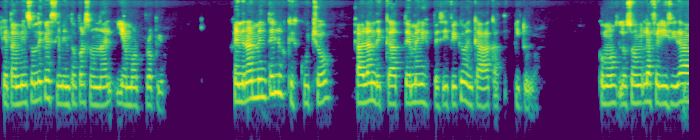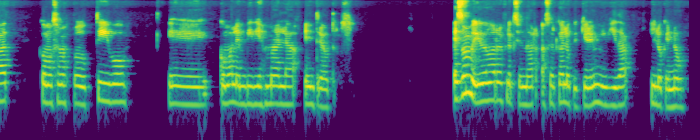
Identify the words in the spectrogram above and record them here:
que también son de crecimiento personal y amor propio. Generalmente los que escucho hablan de cada tema en específico en cada capítulo, como lo son la felicidad, cómo ser más productivo, eh, cómo la envidia es mala, entre otros. Eso me ayuda a reflexionar acerca de lo que quiero en mi vida y lo que no,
